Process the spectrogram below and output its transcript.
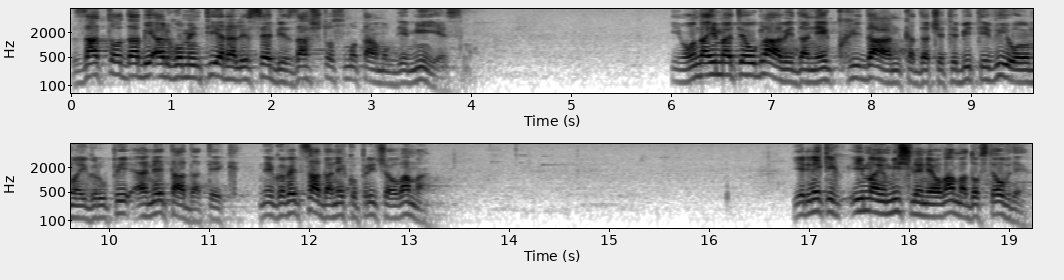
zato da bi argumentirali sebi zašto smo tamo gdje mi jesmo. I onda imate u glavi da neki dan kada ćete biti vi u onoj grupi, a ne tada tek, nego već sada neko priča o vama. Jer neki imaju mišljenje o vama dok ste ovdje.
